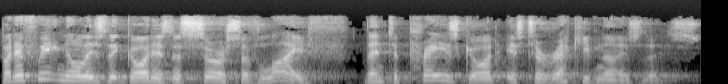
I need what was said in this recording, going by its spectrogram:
but if we acknowledge that God is the source of life, then to praise God is to recognize this.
